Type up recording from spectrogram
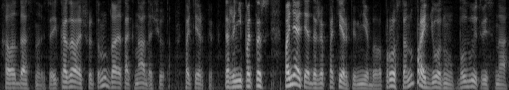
холода становится. И казалось, что это, ну да, так надо, что там, потерпим. Даже не по- даже понятия даже потерпим не было, просто, ну, пройдет, ну, будет весна.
